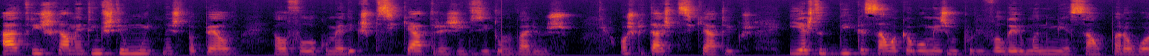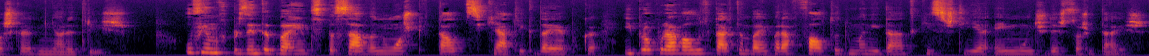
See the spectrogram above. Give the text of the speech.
A atriz realmente investiu muito neste papel. Ela falou com médicos psiquiatras e visitou vários hospitais psiquiátricos e esta dedicação acabou mesmo por lhe valer uma nomeação para o Oscar de melhor atriz. O filme representa bem o que se passava num hospital psiquiátrico da época e procurava alertar também para a falta de humanidade que existia em muitos destes hospitais.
